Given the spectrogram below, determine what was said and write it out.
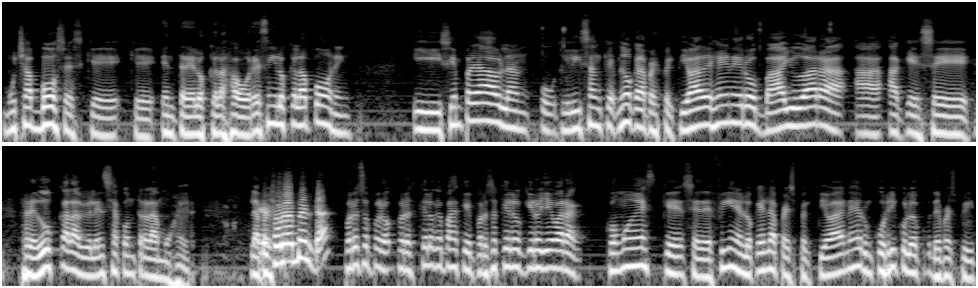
muchas voces que, que, entre los que la favorecen y los que la ponen, y siempre hablan, utilizan que, no, que la perspectiva de género va a ayudar a, a que se reduzca la violencia contra la mujer eso no es verdad. Por eso, pero, pero es que lo que pasa es que por eso es que lo quiero llevar a cómo es que se define lo que es la perspectiva de género, un currículo de,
